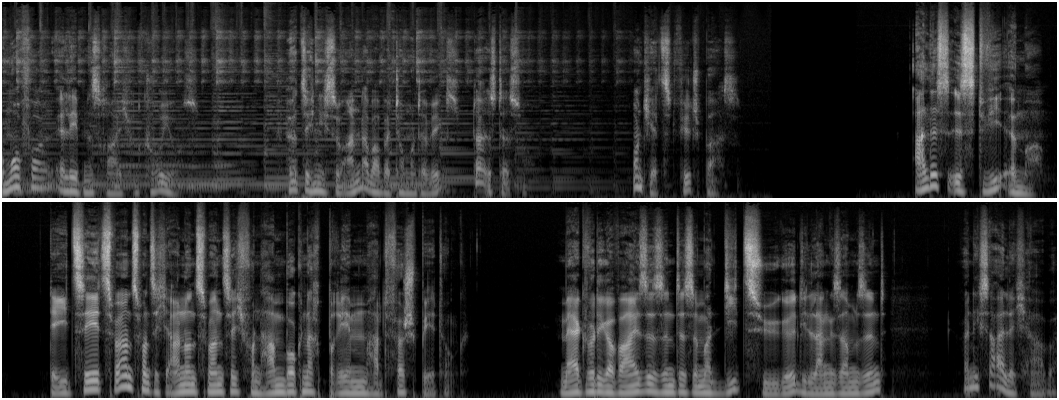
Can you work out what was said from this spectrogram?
Humorvoll, erlebnisreich und kurios. Hört sich nicht so an, aber bei Tom unterwegs, da ist das so. Und jetzt viel Spaß. Alles ist wie immer. Der IC 2221 von Hamburg nach Bremen hat Verspätung. Merkwürdigerweise sind es immer die Züge, die langsam sind, wenn ich's eilig habe.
